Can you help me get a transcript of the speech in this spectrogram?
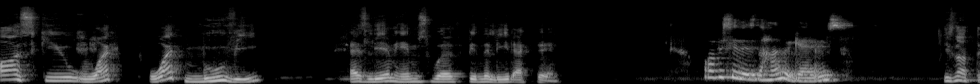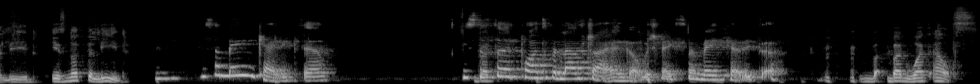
ask you what what movie has Liam Hemsworth been the lead actor in? Obviously, there's the Hunger Games. he's not the lead. He's not the lead. He's the main character. He's the But- third part of a love triangle, which makes him a main character. But, but what else?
